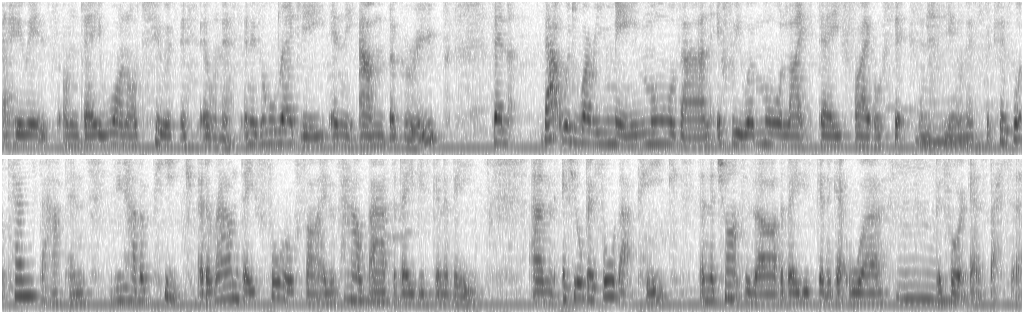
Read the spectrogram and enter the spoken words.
who is on day one or two of this illness and is already in the amber group, then that would worry me more than if we were more like day five or six into the Mm. illness because what tends to happen is you have a peak at around day four or five of how Mm. bad the baby's going to be. Um, if you're before that peak, then the chances are the baby's going to get worse Mm. before it gets better.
